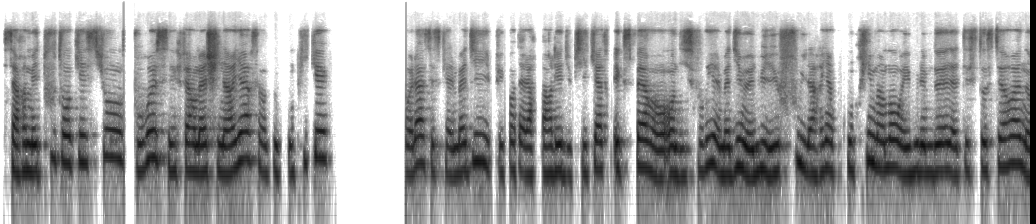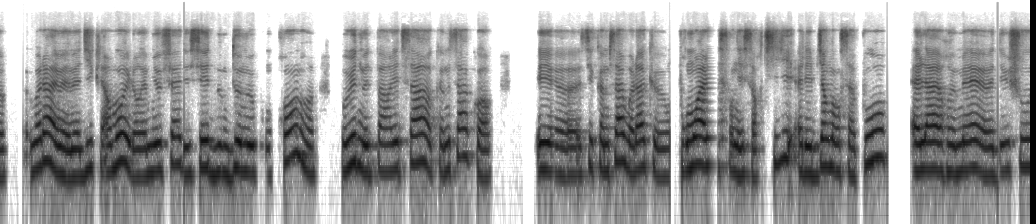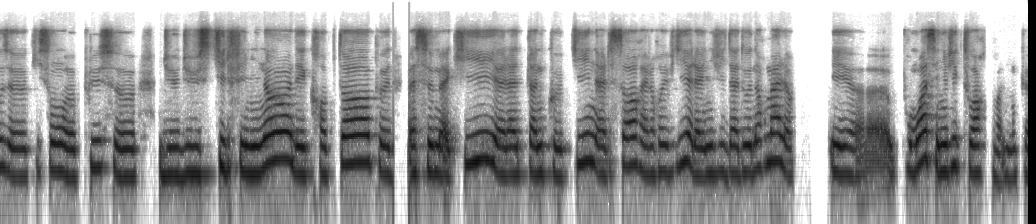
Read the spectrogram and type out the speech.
ça remet tout en question. Pour eux, c'est faire machine arrière, c'est un peu compliqué. Voilà, c'est ce qu'elle m'a dit. Et puis quand elle a reparlé du psychiatre expert en, dysphorie, elle m'a dit, mais lui, il est fou, il a rien compris, maman, et il voulait me donner la testostérone. Voilà, elle m'a dit clairement, il aurait mieux fait d'essayer de, me comprendre au lieu de me parler de ça comme ça, quoi. Et euh, c'est comme ça, voilà, que pour moi, elle s'en est sortie, elle est bien dans sa peau, elle remet euh, des choses euh, qui sont euh, plus du, style féminin, des crop tops, elle se maquille, elle a plein de copines, elle sort, elle revit, elle a une vie d'ado normale. Et pour moi, c'est une victoire. Donc,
